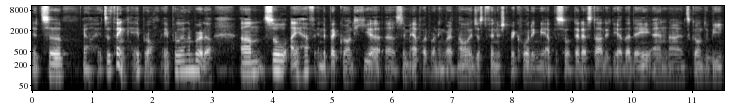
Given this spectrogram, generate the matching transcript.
it's a, yeah, it's a thing. April, April in Alberta. Um, so I have in the background here uh, Sim Airport running right now. I just finished recording the episode that I started the other day, and uh, it's going to be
